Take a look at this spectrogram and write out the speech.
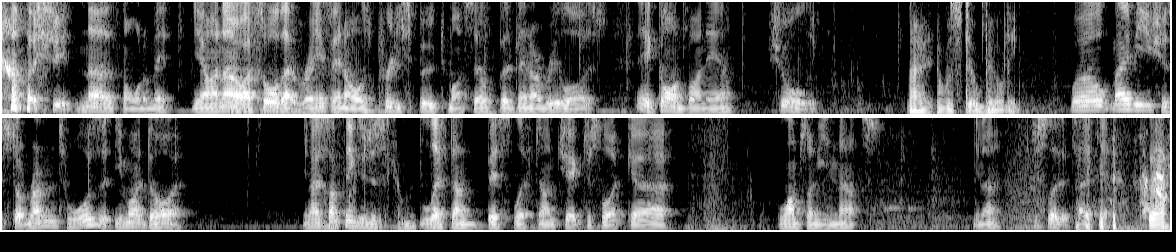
oh shit, no, that's not what I meant. Yeah, I know, I saw that ramp and I was pretty spooked myself, but then I realised they're gone by now. Surely. No, it was still building. Well, maybe you should stop running towards it. You might die. You know, some things are just coming. left un best left unchecked, just like uh, lumps on your nuts. You know, just let it take you. That.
